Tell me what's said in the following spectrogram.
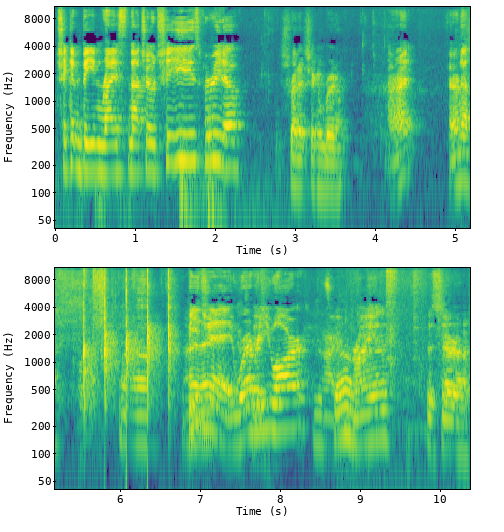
chicken bean rice nacho cheese burrito. Shredded chicken burrito. All right, fair enough. BJ, wherever you are, Let's go. Brian Becerra.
